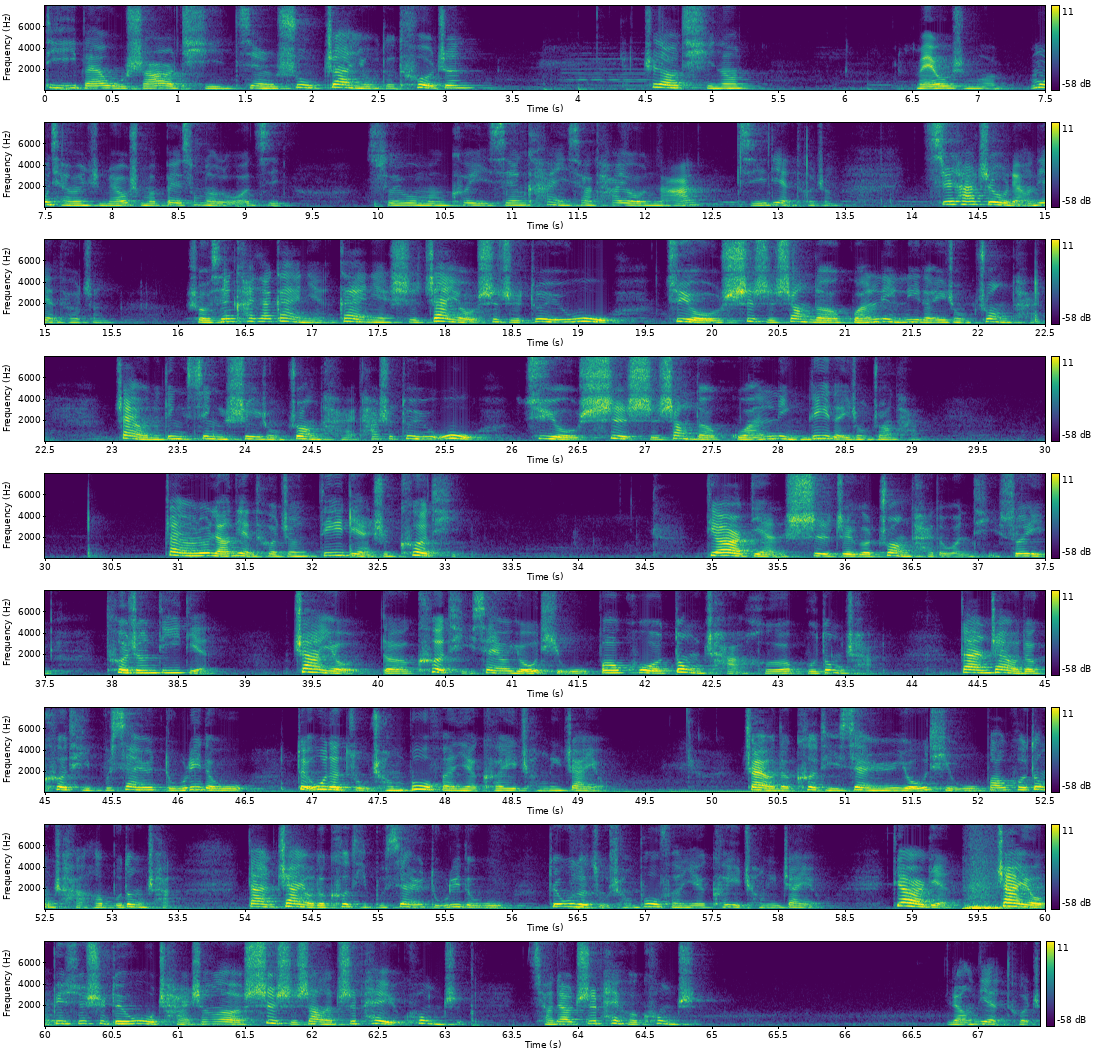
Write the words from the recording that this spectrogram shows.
第一百五十二题，简述占有的特征。这道题呢，没有什么，目前为止没有什么背诵的逻辑，所以我们可以先看一下它有哪几点特征。其实它只有两点特征。首先看一下概念，概念是占有是指对于物具有事实上的管理力的一种状态。占有的定性是一种状态，它是对于物具有事实上的管理力的一种状态。占有有两点特征，第一点是客体，第二点是这个状态的问题。所以特征第一点，占有的客体现有有体物，包括动产和不动产，但占有的客体不限于独立的物，对物的组成部分也可以成立占有。占有的客体限于有体物，包括动产和不动产，但占有的客体不限于独立的物，对物的组成部分也可以成立占有。第二点，占有必须是对物产生了事实上的支配与控制，强调支配和控制两点特征。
